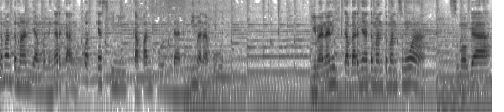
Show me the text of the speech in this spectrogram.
teman-teman yang mendengarkan podcast ini kapan pun dan di mana pun. Gimana nih kabarnya teman-teman semua? Semoga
